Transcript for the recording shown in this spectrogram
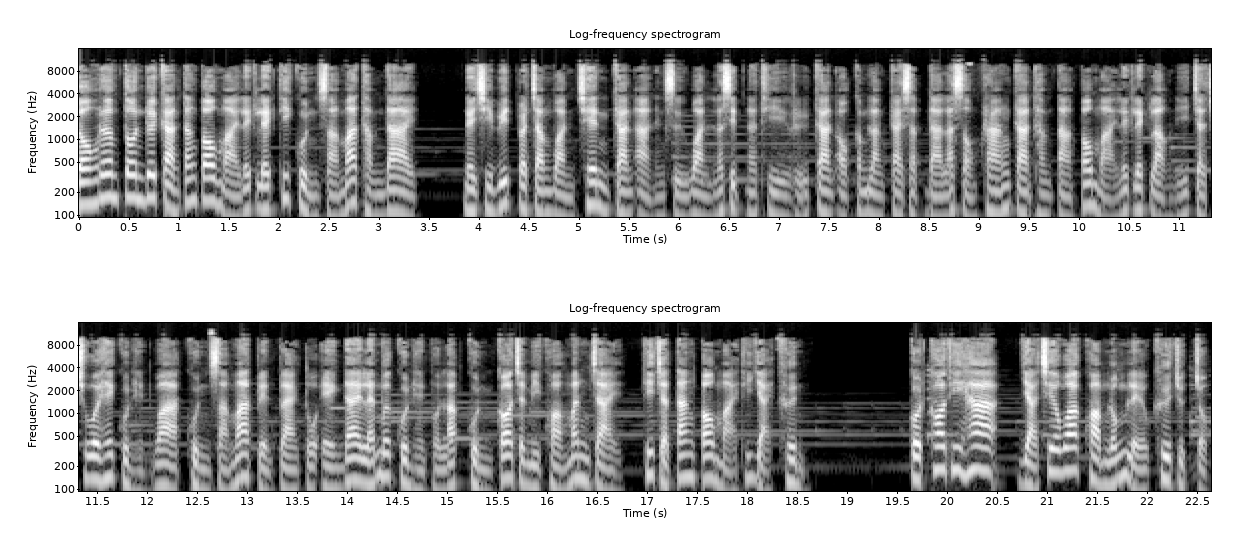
ลองเริ่มต้นด้วยการตั้งเป้าหมายเล็ก ๆ ที่คุณสามารถทำได้ ในชีวิตประจำวัน เช่น การอ่านหนังสือวันละสิบนาที หรือการออกกำลังกายสัปดาห์ละสองครั้ง การทำตามเป้าหมายเล็ก ๆ เหล่านี้จะช่วยให้คุณเห็นว่าคุณสามารถเปลี่ยนแปลงตัวเองได้ และเมื่อคุณเห็นผลลัพธ์คุณก็จะมีความมั่นใจ ที่จะตั้งเป้าหมายที่ใหญ่ขึ้น กฎข้อที่ 5 อย่าเชื่อว่าความล้มเหลวคือจุดจบ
